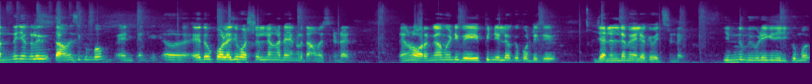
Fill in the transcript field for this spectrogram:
അന്ന് ഞങ്ങൾ താമസിക്കുമ്പം ഏതോ കോളേജ് ഹോസ്റ്റലിലങ്ങാട്ടെ ഞങ്ങൾ താമസിച്ചിട്ടുണ്ടായിരുന്നു. ഞങ്ങൾ ഉറങ്ങാൻ വേണ്ടി വേപ്പിന്റെ എല്ലൊക്കെ പൊട്ടിച്ച് ജനലിന്റെ മേലെയൊക്കെ വെച്ചിട്ടുണ്ടായി ഇന്നും ഇവിടെ ഇങ്ങനെ ഇരിക്കുമ്പോൾ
